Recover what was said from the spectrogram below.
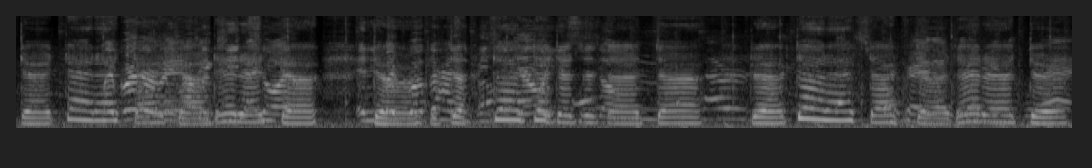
dun, My brother ran so I- and my brother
